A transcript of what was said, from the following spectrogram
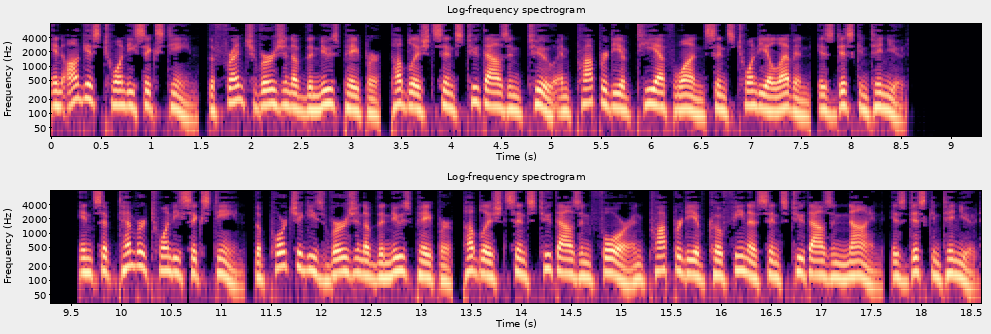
In August 2016, the French version of the newspaper, published since 2002 and property of TF1 since 2011, is discontinued. In September 2016, the Portuguese version of the newspaper, published since 2004 and property of Cofina since 2009, is discontinued.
